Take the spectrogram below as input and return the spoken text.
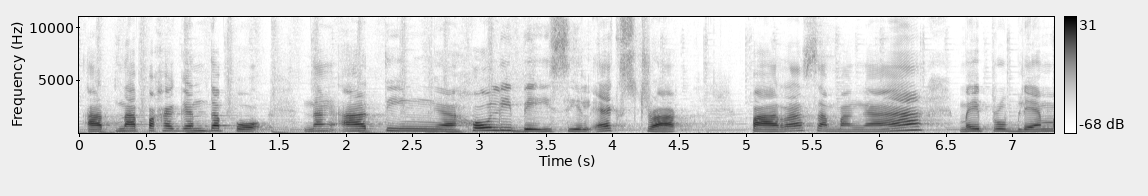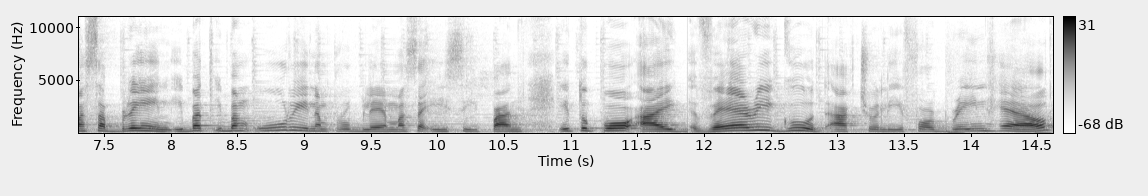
At napakaganda po ng ating ah, holy basil extract para sa mga may problema sa brain, iba't ibang uri ng problema sa isipan. Ito po ay very good actually for brain health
